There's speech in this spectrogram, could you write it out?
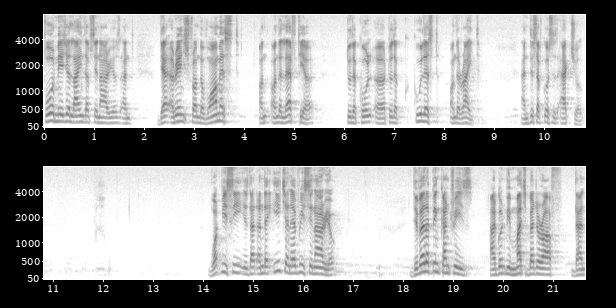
four major lines of scenarios, and they're arranged from the warmest on, on the left here to the, cool, uh, to the coolest on the right. And this, of course, is actual. What we see is that under each and every scenario, developing countries are going to be much better off than,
